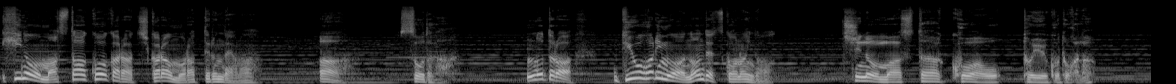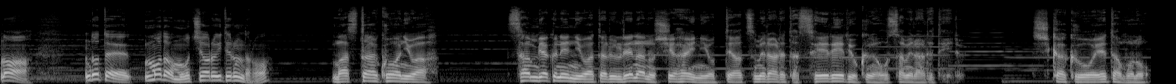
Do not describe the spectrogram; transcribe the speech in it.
火のマスターコアから力をもらってるんだよな。ああそうだがだったらティオハリムは何で使わないんだ？地のマスターコアをということかな。なあだってまだ持ち歩いてるんだろ？マスターコアには300年にわたるレナの支配によって集められた精霊力が収められている。資格を得たもの。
